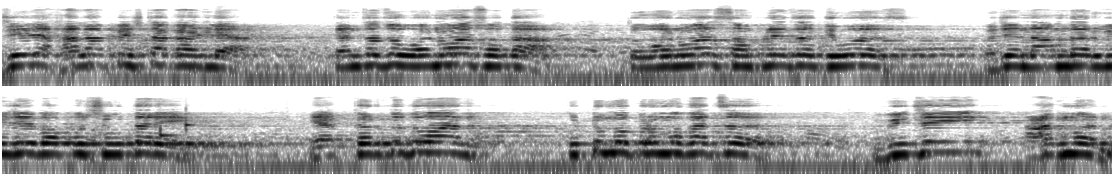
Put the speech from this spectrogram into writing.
जे हालापेष्टा काढल्या त्यांचा जो वनवास होता तो वनवास संपण्याचा दिवस म्हणजे नामदार विजय बापू शिवतारे या कर्तृत्ववान कुटुंब प्रमुखाचं विजयी आगमन.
